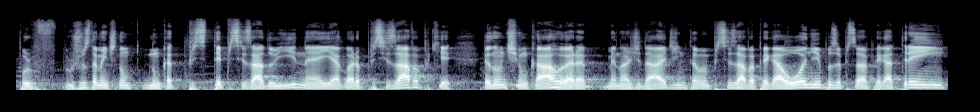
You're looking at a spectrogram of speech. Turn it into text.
por justamente não, nunca ter precisado ir, né? E agora eu precisava porque eu não tinha um carro, eu era menor de idade, então eu precisava pegar ônibus, eu precisava pegar trem,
